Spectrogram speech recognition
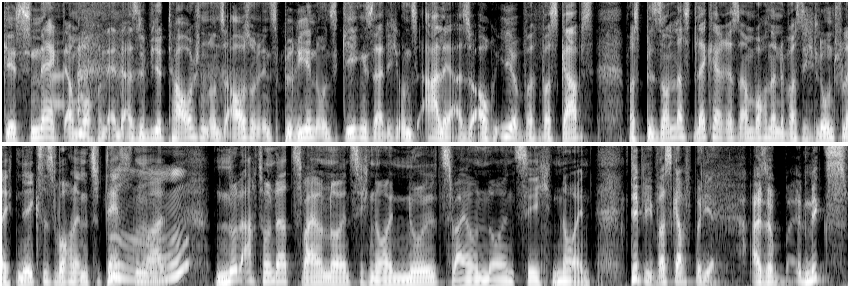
gesnackt am Wochenende? Also wir tauschen uns aus und inspirieren uns gegenseitig, uns alle. Also auch ihr. Was, was gab's, was besonders Leckeres am Wochenende, was sich lohnt, vielleicht nächstes Wochenende zu testen mal? 0800 92 9 092 9. Dippi, was gab's bei dir? Also nix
